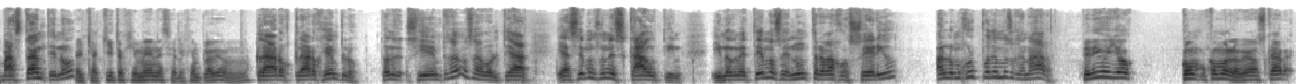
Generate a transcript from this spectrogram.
Bastante, ¿no? El Chaquito Jiménez, el ejemplo de uno, ¿no? Claro, claro ejemplo. Entonces, si empezamos a voltear y hacemos un scouting y nos metemos en un trabajo serio, a lo mejor podemos ganar. Te digo yo, ¿cómo, lo veo, Oscar?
